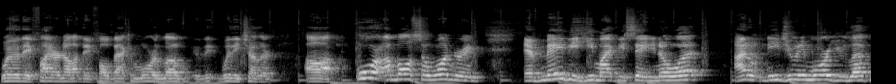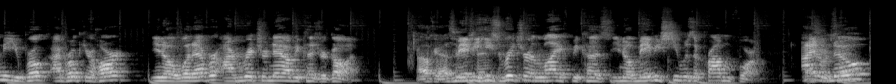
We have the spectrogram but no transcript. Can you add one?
Whether they fight or not, they fall back and more in love with, with each other. Uh, or I'm also wondering if maybe he might be saying, you know what? I don't need you anymore. You left me. You broke. I broke your heart. You know, whatever. I'm richer now because you're gone. okay, that's Maybe he's richer in life because you know maybe she was a problem for him. I don't know.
